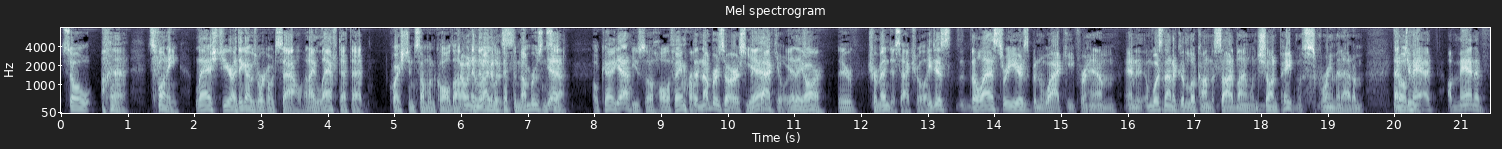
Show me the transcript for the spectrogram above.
So it's funny. Last year, I think I was working with Sal, and I laughed at that question someone called up. And then I looked his- up the numbers and Yeah. said, okay, Yeah. he's a Hall of Famer. The numbers are spectacular. yeah, they actually. are. They're tremendous, actually. He just the last three years have been wacky for him, and it was not a good look on the sideline when Sean Payton was screaming at him. That You know, a man, a man of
